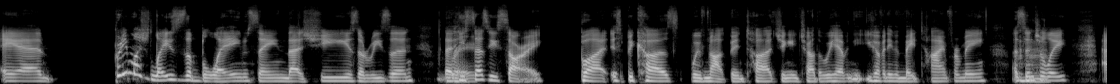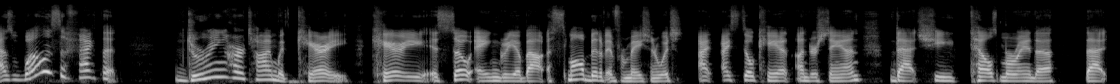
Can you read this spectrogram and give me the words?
and pretty much lays the blame saying that she is the reason that right. he says he's sorry. But it's because we've not been touching each other. We haven't, you haven't even made time for me, mm-hmm. essentially, mm-hmm. as well as the fact that during her time with Carrie, Carrie is so angry about a small bit of information, which I, I still can't understand, that she tells Miranda that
